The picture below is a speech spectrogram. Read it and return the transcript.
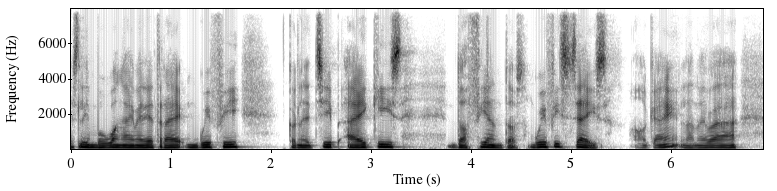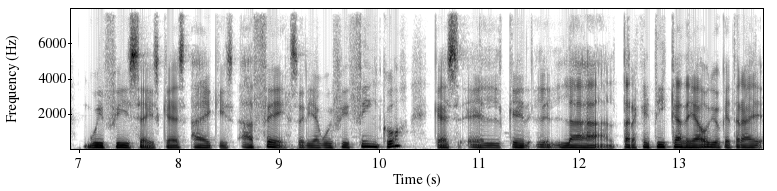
Slimbook One AMD trae Wi-Fi con el chip AX200, Wi-Fi 6. La nueva Wi-Fi 6, que es AX. AC sería Wi-Fi 5, que es el que, la tarjetica de audio que trae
